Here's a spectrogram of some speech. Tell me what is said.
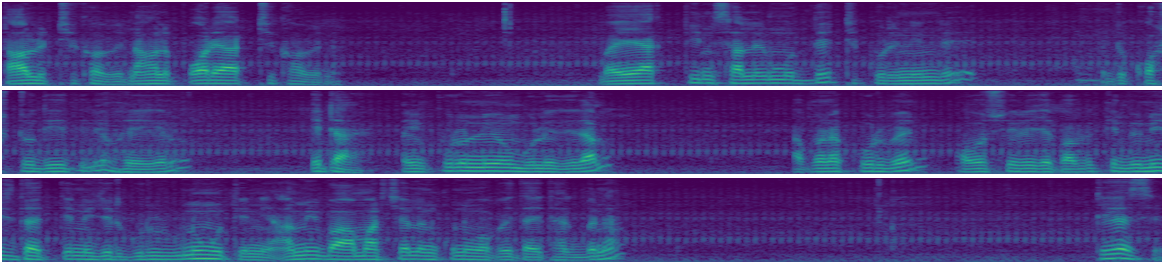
তাহলে ঠিক হবে না হলে পরে আর ঠিক হবে না। বা এক, তিন সালের মধ্যে ঠিক করে নিলে একটু কষ্ট দিয়ে দিলে হয়ে গেল। এটা আমি পুরো নিয়ম বলে দিলাম। আপনারা করবেন, অবশ্যই রেজাল্ট পাবে কিন্তু নিজ দায়িত্বে, নিজের গুরুর অনুমতি নিয়ে। আমি বা আমার চ্যানেল কোনোভাবে দায়ী থাকবে না। ঠিক আছে?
